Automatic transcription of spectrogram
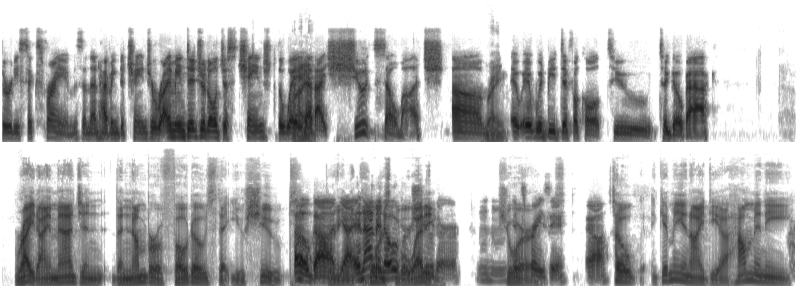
36 frames and then having to change your I mean digital just changed the way Right. that I shoot so much. Um Right. it, it would be difficult to to go back. Right. I imagine the number of photos that you shoot Oh god, yeah. And I'm an course of a wedding. overshooter. hmm It's Sure. S- crazy. Yeah. So, give me an idea. How many,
